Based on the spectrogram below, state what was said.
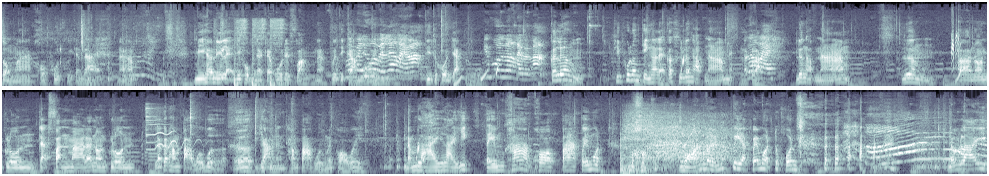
ส่งมาเขาพูดคุยกันได้นะครับ มีเท่านี้แหละที่ผมอยากจะพูดให้ฟังนะพฤติกรรมไม่ได้โมพูดเป็นเรื่องอะไรบ้างที่ทุกคนอยากรู้ พี่พูดเรื่องอะไรไปบ้าง ก็เรื่อง ที่พูดเรื่องจริงอะแหละก็คือเรื่องอาบน้ำเนี่ยหเรื่องลักอะไรๆเรื่องอาบน้ำเรื่องอานอนกลนจัดฟันมาแล้วนอนกลน แล้วก็ทำปากเวอเบอร์เอออย่างหนึ่งทำปากเวอไม่พอเว้ยน้ำลายไหลอีกเต็มคาบขอบปากไปหมด หมอนหมอนเหมือนเปียกไปหมดทุกคนน้ำลายอีก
